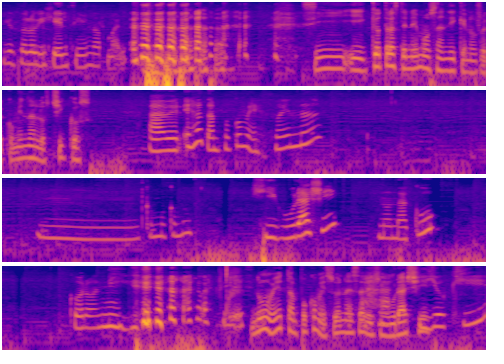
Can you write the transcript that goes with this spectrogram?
yo solo dije el sí, normal. Sí, ¿y qué otras tenemos, Andy, que nos recomiendan los chicos? A ver, esa tampoco me suena. Mm, ¿Cómo, cómo? Higurashi Nonaku Koroni. Algo así decía. No, eh, tampoco me suena esa de Higurashi. ¿Y yo qué?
